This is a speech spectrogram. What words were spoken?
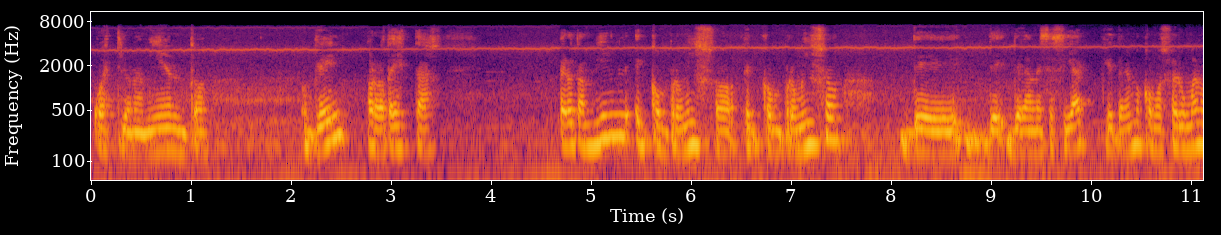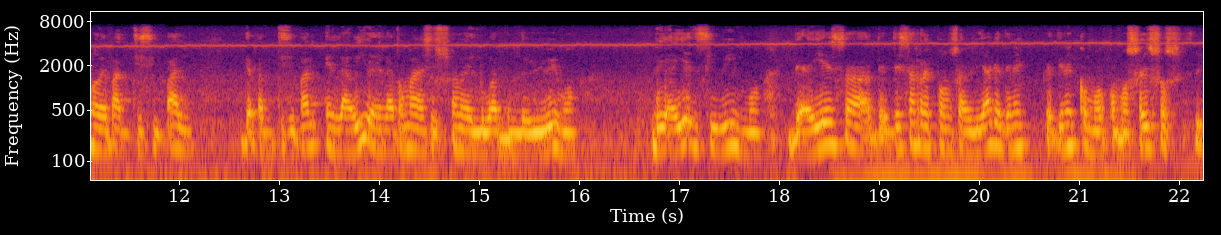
cuestionamiento, ¿ok? Protestas, pero también el compromiso, el compromiso de, de, la necesidad que tenemos como ser humano de participar, de participar en la vida, en la toma de decisiones del lugar donde vivimos. De ahí el civismo, de ahí esa, de, esa responsabilidad que tienes, que tienes como, como, ser social,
